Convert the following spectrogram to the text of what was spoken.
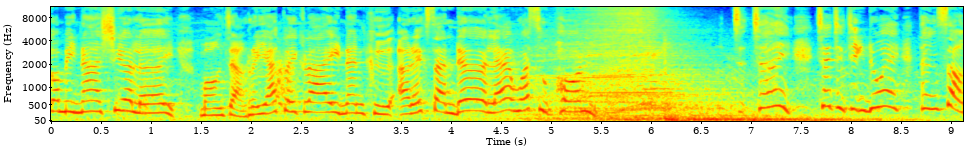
ก็ไม่น่าเชื่อเลย มองจากระยะไกลๆ นั่นคืออเล็กซานเดอร์และวัสุพลใช่ใช่ ใช่จริง ๆ ด้วย ทั้งสอง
